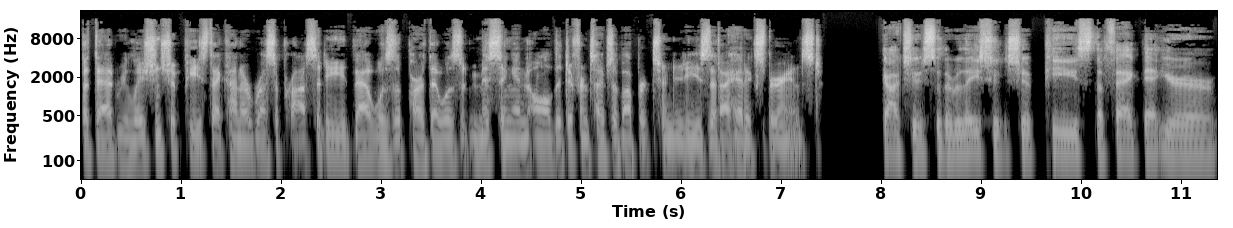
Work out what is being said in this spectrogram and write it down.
But that relationship piece, that kind of reciprocity, that was the part that was missing in all the different types of opportunities that I had experienced. Got you. So the relationship piece, the fact that you're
